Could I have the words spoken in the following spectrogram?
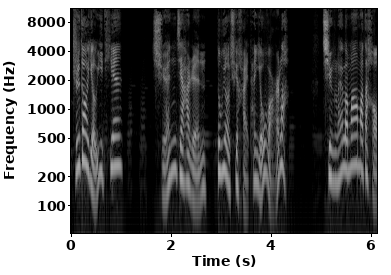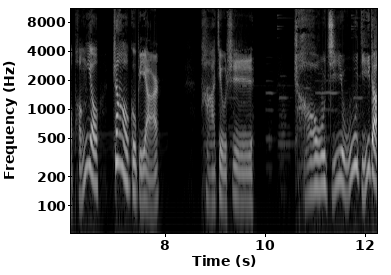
直到有一天，全家人。都要去海滩游玩了，请来了妈妈的好朋友照顾比尔，她就是超级无敌的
